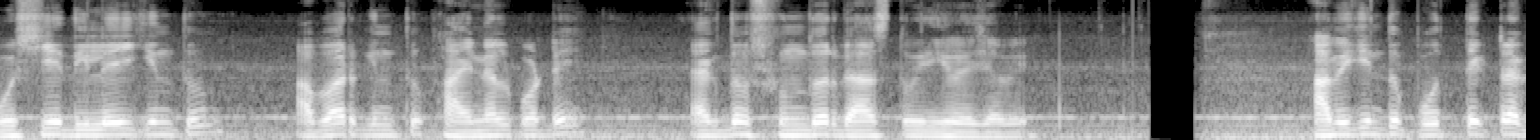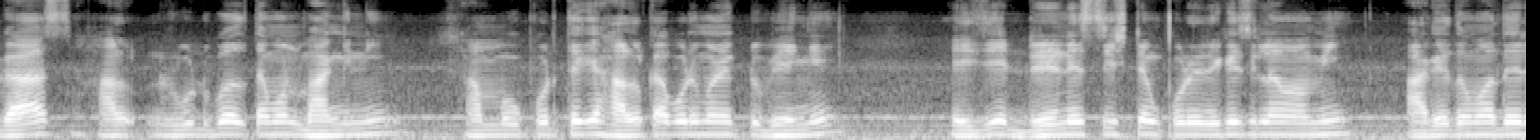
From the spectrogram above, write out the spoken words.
বসিয়ে দিলেই কিন্তু আবার কিন্তু ফাইনাল পটে একদম সুন্দর গাছ তৈরি হয়ে যাবে। আমি কিন্তু প্রত্যেকটা গাছ হাল রুট বল তেমন ভাঙিনি। সামনে উপর থেকে হালকা পরিমাণ একটু ভেঙে এই যে ড্রেনেজ সিস্টেম করে রেখেছিলাম আমি। আগে তোমাদের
